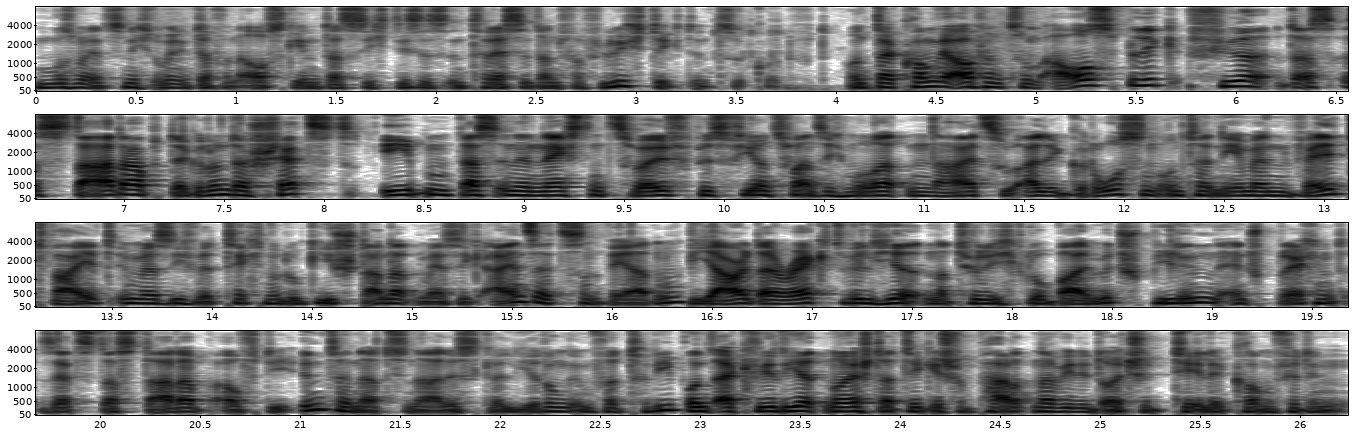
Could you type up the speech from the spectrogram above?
muss man jetzt nicht unbedingt davon ausgehen, dass sich dieses Interesse dann verflüchtigt in Zukunft. Und da kommen wir auch schon zum Ausblick für das Startup. Der Gründer schätzt eben, dass in den nächsten 12 bis 24 Monaten nahezu alle großen Unternehmen weltweit immersive Technologie standardmäßig einsetzen werden. VR Direct will hier natürlich global mitspielen. Entsprechend setzt das Startup auf die internationale Skalierung im Vertrieb und akquiriert neue strategische Partner wie die Deutsche Telekom für den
